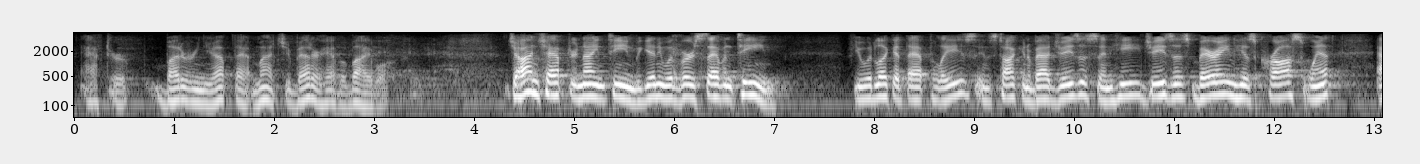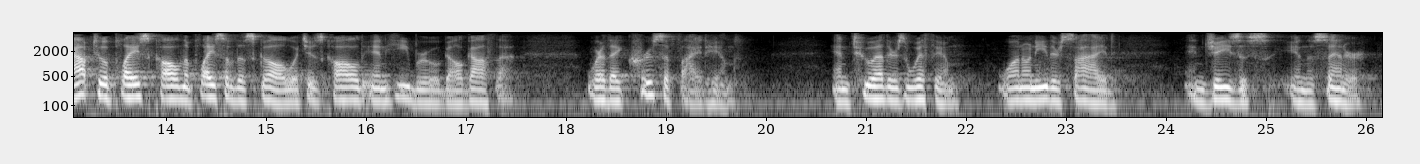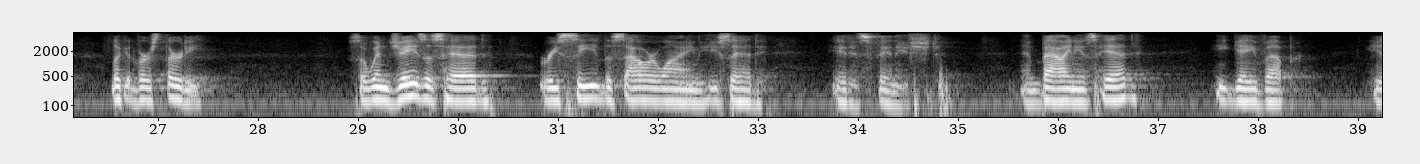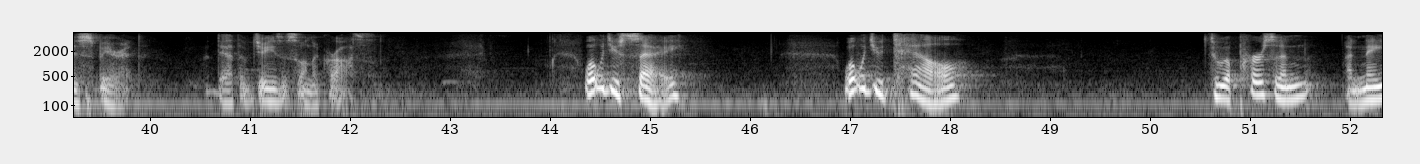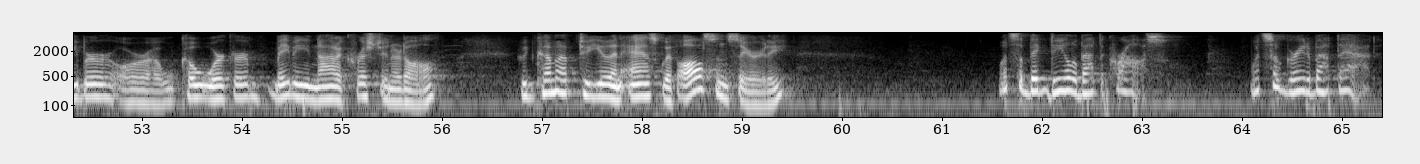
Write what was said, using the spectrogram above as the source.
After buttering you up that much, you better have a Bible. John chapter 19, beginning with verse 17. If you would look at that, please. It's talking about Jesus, and he, Jesus, bearing his cross, went out to a place called the place of the skull, which is called in Hebrew Golgotha, where they crucified him, and two others with him, one on either side, and Jesus in the center. Look at verse 30. So when Jesus had received the sour wine, he said, It is finished. And bowing his head, he gave up his spirit. The death of Jesus on the cross. What would you say? What would you tell to a person, a neighbor or a co-worker, maybe not a Christian at all, who'd come up to you and ask with all sincerity, What's the big deal about the cross? What's so great about that?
